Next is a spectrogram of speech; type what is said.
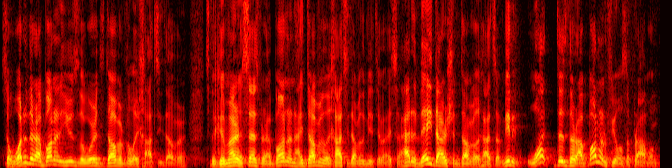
So what did the Rabbanon use the words Dover v'lechatzi Dover? So the Gemara says Rabbanon hay Dover v'lechatzi Dover So how did they darshan Dover v'lechatzi Meaning, what does the Rabbanon feel is a problem?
